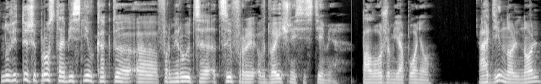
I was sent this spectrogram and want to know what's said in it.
Ну ведь ты же просто объяснил, как-то э, формируются цифры в двоичной системе. Положим, я понял. 1.00,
